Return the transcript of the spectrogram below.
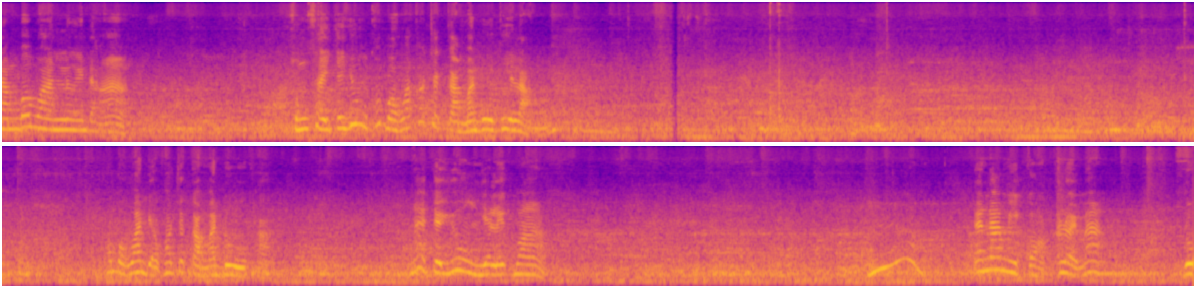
นัมเบอร์วันเลยดา สงสัยจะยุ่งเขาบอกว่าเขาจะกลับมาดูทีหลังเขาบอกว่าเดี๋ยวเขาจะกลับมาดูค่ะ น่าจะยุ่งเยายเล็กว่า อืมแต่หน้ามีกรอบอร่อยมาก ดู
